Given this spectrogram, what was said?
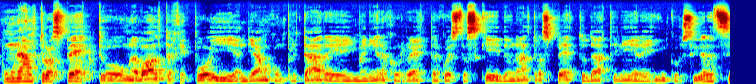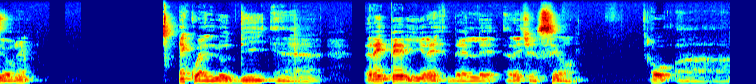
Un altro aspetto, una volta che poi andiamo a completare in maniera corretta questa scheda, un altro aspetto da tenere in considerazione è quello di eh, reperire delle recensioni o uh,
